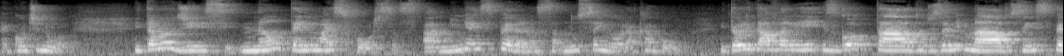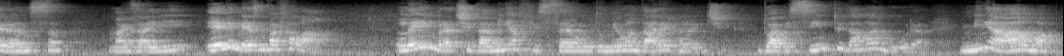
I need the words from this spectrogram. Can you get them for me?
Aí continua. Então eu disse: Não tenho mais forças, a minha esperança no Senhor acabou. Então ele estava ali esgotado, desanimado, sem esperança, mas aí ele mesmo vai falar: Lembra-te da minha aflição e do meu andar errante, do absinto e da amargura. Minha alma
